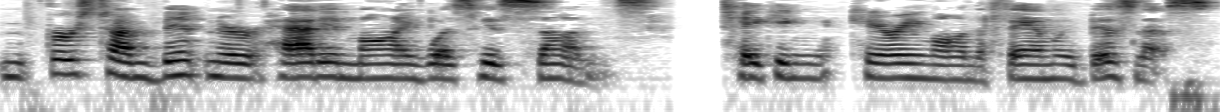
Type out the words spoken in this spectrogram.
the first time vintner had in mind was his sons taking, carrying on the family business.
